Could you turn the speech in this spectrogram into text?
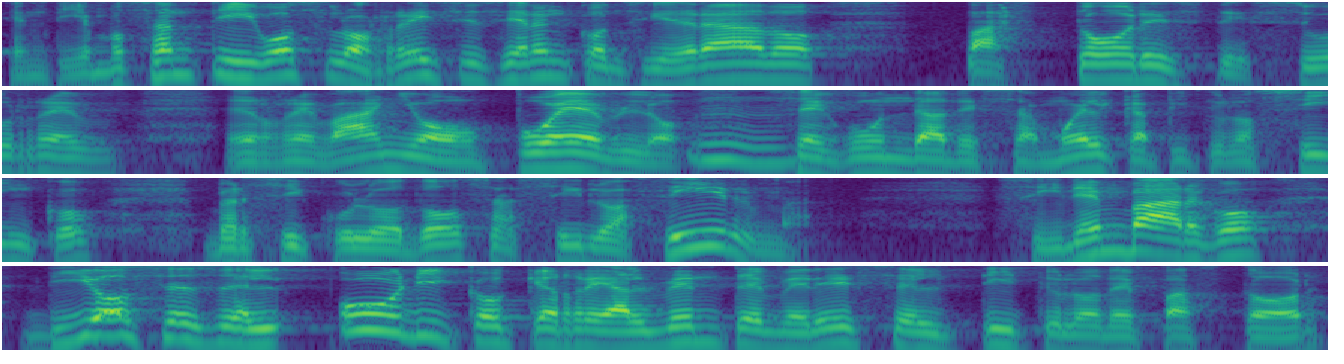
En tiempos antiguos los reyes eran considerados pastores de su rebaño o pueblo. Mm. Segunda de Samuel capítulo 5, versículo 2 así lo afirma. Sin embargo, Dios es el único que realmente merece el título de pastor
